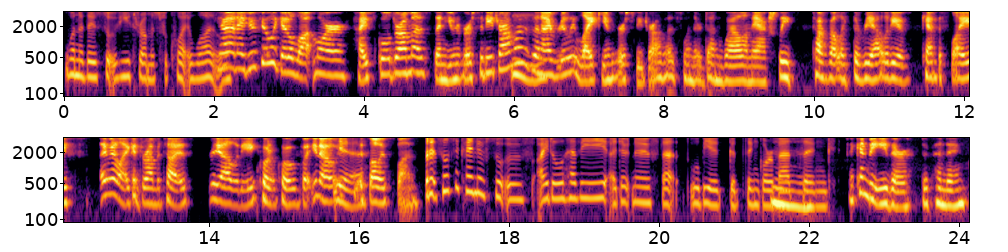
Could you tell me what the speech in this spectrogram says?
one of those sort of youth dramas for quite a while. Yeah, and I do feel we get a lot more high school dramas than university dramas. Mm. And I really like university dramas when they're done well and they actually talk about like the reality of campus life. I mean, like a dramatized reality, quote unquote, but you know, Yeah. it's, it's always fun. But it's also kind of sort of idol heavy. I don't know if that will be a good thing or a bad Hmm. thing. It can be either, depending.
